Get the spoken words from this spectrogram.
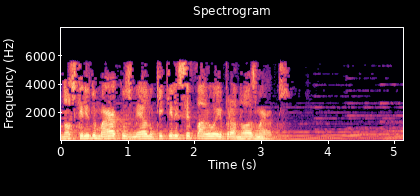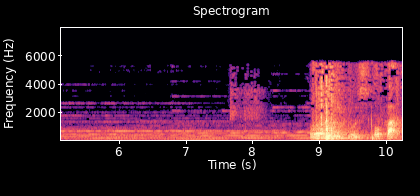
nosso querido Marcos Melo, o que, que ele separou aí para nós, Marcos? Oi, amigos. Opa,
